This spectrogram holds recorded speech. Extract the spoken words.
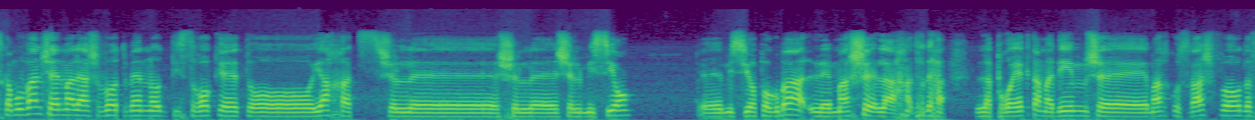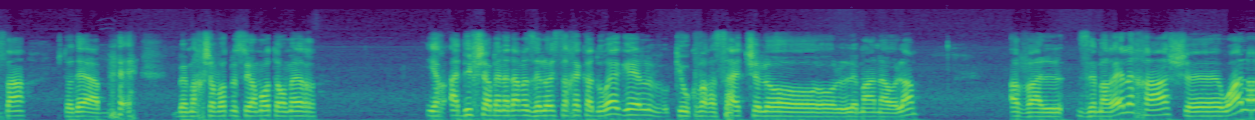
אז כמובן שאין מה להשוות בין עוד תסרוקת או יח"צ של, של, של מיסיו, מיסיו פוגבה, למה ש... אתה יודע, לפרויקט המדהים שמרקוס רשפורד עשה, שאתה יודע, במחשבות מסוימות אתה אומר, עדיף שהבן אדם הזה לא ישחק כדורגל, כי הוא כבר עשה את שלו למען העולם. אבל זה מראה לך שוואלה,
